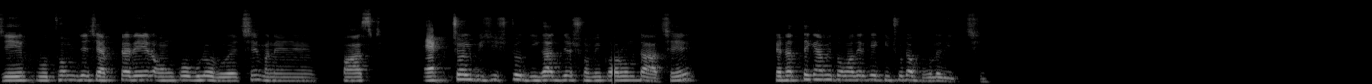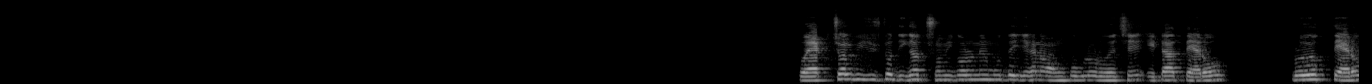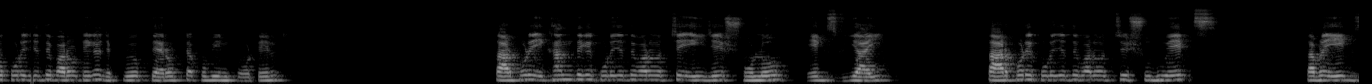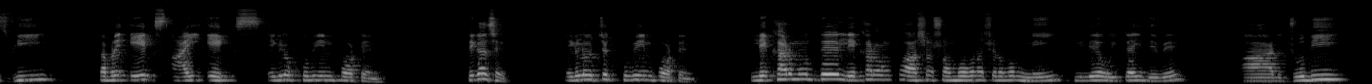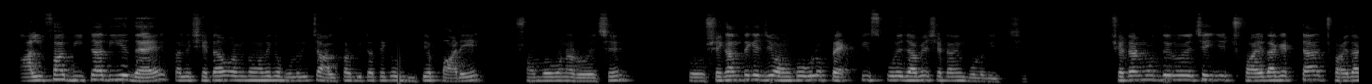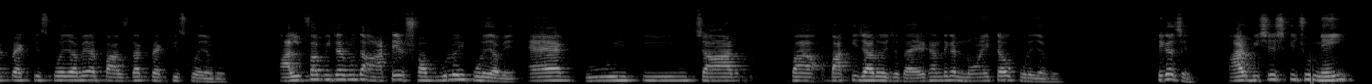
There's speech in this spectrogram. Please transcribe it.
যে প্রথম যে চ্যাপ্টারের অঙ্কগুলো রয়েছে মানে ফার্স্ট অ্যাকচুয়াল বিশিষ্ট দ্বিঘাত যে সমীকরণটা আছে, সেটার থেকে আমি তোমাদেরকে কিছুটা বলে দিচ্ছি। তো অ্যাকচুয়াল বিশিষ্ট দ্বিঘাত সমীকরণের মধ্যে যেখানে অঙ্কগুলো রয়েছে, এটা তেরো প্রয়োগ তেরো করে যেতে পারো, ঠিক আছে? প্রয়োগ তেরোটা খুবই ইম্পর্টেন্ট তারপরে এখান থেকে করে যেতে পারো হচ্ছে এই যে ষোলো এক্স ভিআই তারপরে করে যেতে পারো হচ্ছে শুধু এক্স তারপরে এক্স ভি তারপরে এক্স আই এক্স এগুলো খুবই ইম্পর্টেন্ট ঠিক আছে? এগুলো হচ্ছে খুবই ইম্পর্টেন্ট লেখার মধ্যে, লেখার অঙ্ক আসার সম্ভাবনা সেরকম নেই, দিলে ওইটাই দেবে। আর যদি আলফা বিটা দিয়ে দেয়, তাহলে সেটাও আমি তোমাদেরকে বলে দিচ্ছি, আলফা বিটা থেকেও দিতে পারে, সম্ভাবনা রয়েছে। তো সেখান থেকে যে অঙ্কগুলো প্র্যাকটিস করে যাবে সেটা আমি বলে দিচ্ছি। সেটার মধ্যে রয়েছে এই যে ছয় দাগেরটা, ছয় দাগ প্র্যাকটিস করে যাবে আর পাঁচ দাগ প্র্যাকটিস করে যাবে। আলফা বিটার মধ্যে আটের সবগুলোই করে যাবে। এক, দুই, তিন, চার বা বাকি যা রয়েছে তাই, এখান থেকে নয়টাও করে যাবে। ঠিক আছে? আর বিশেষ কিছু নেই।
